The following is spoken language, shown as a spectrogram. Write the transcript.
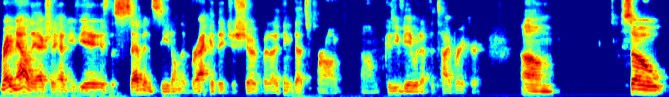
right now they actually have uva as the seven seed on the bracket they just showed but i think that's wrong because uva would have the tiebreaker um so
